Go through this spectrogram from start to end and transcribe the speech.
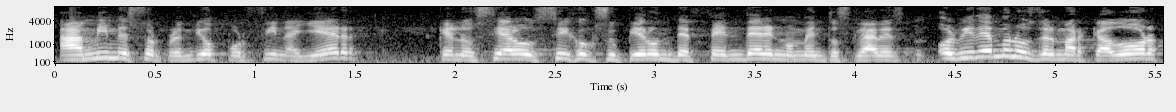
a mí me sorprendió por fin ayer que los Seattle Seahawks supieron defender en momentos claves. Olvidémonos del marcador,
